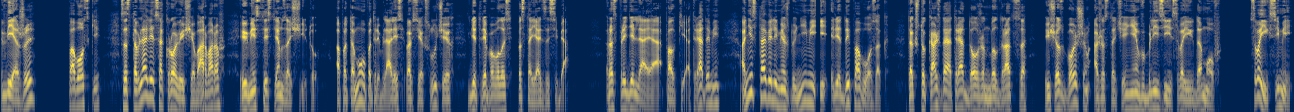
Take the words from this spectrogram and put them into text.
Вежи, повозки, составляли сокровища варваров и вместе с тем защиту, а потому употреблялись во всех случаях, где требовалось постоять за себя. Распределяя полки отрядами, они ставили между ними и ряды повозок, так что каждый отряд должен был драться еще с большим ожесточением вблизи своих домов, своих семей.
